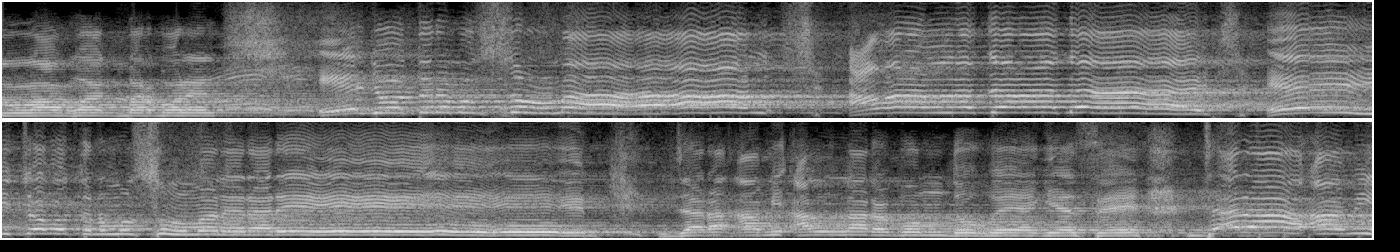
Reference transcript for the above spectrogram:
আল্লাহু আকবার বলেন এই জগতের মুসলমান এই জগতের মুসলমানের আরে যারা আমি আল্লাহর বন্ধু হয়ে গেছে, যারা আমি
